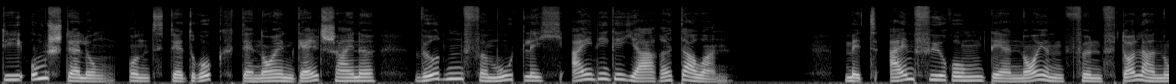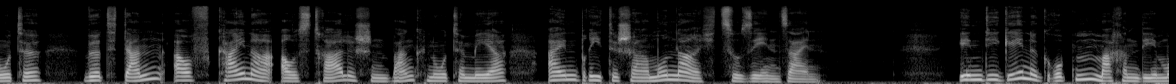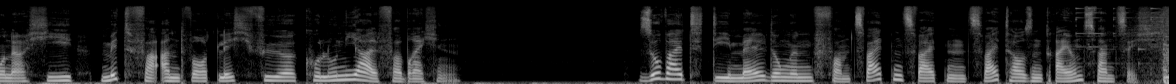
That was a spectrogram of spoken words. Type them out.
Die Umstellung und der Druck der neuen Geldscheine würden vermutlich einige Jahre dauern. Mit Einführung der neuen 5-Dollar-Note wird dann auf keiner australischen Banknote mehr ein britischer Monarch zu sehen sein. Indigene Gruppen machen die Monarchie mitverantwortlich für Kolonialverbrechen. Soweit die Meldungen vom 2.2.2023.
